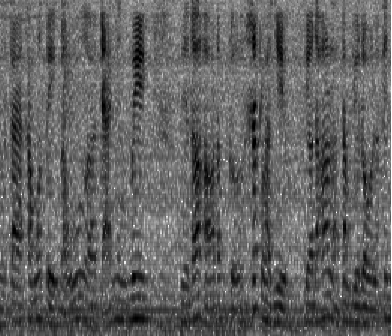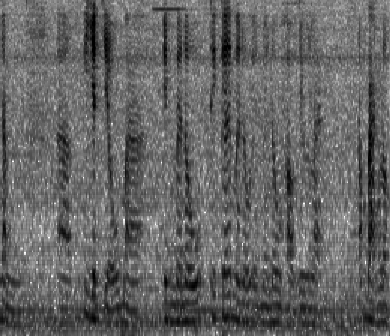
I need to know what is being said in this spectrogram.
người ta không có tiền đủ ờ, trả nhân viên. Nên đó họ đóng cửa rất là nhiều. Do đó là năm vừa rồi là cái ngành ờ, cái dịch vụ mà in menu, thiết kế menu, in menu hầu như là đóng băng luôn.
